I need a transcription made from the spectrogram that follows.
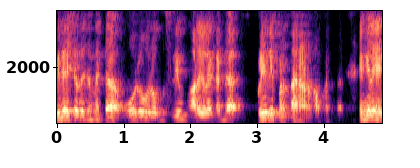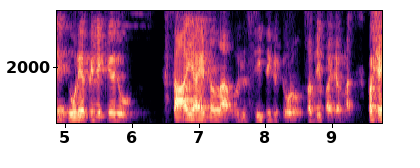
വിദേശത്ത് ചെന്നിട്ട് ഓരോരോ മുസ്ലിം ആളുകളെ കണ്ട് പ്രീതിപ്പെടുത്താനാണ് നോക്കുന്നത്. എങ്കിലേ യു ഡി എഫിലേക്ക് ഒരു സ്ഥായി ആയിട്ടുള്ള ഒരു സീറ്റ് കിട്ടുകയുള്ളൂ സന്ദീപ് വാര്യറിന്. പക്ഷേ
